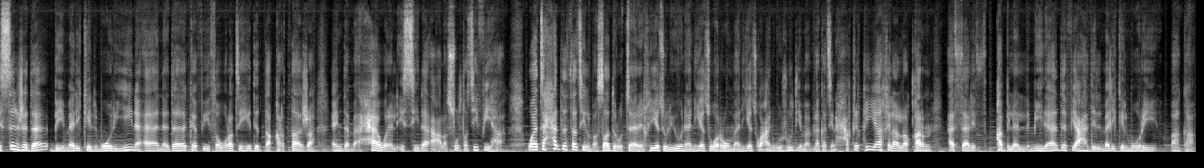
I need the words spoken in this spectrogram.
استنجد بملك الموريين آنذاك في ثورته ضد قرطاجة عندما حاول الاستيلاء على السلطة فيها. وتحدثت المصادر التاريخية اليونانية والرومانية عن وجود مملكة حقيقية خلال القرن الثالث قبل الميلاد في عهد الملك الموري باكا.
